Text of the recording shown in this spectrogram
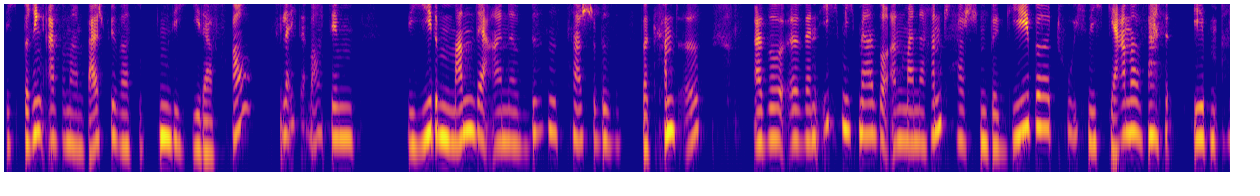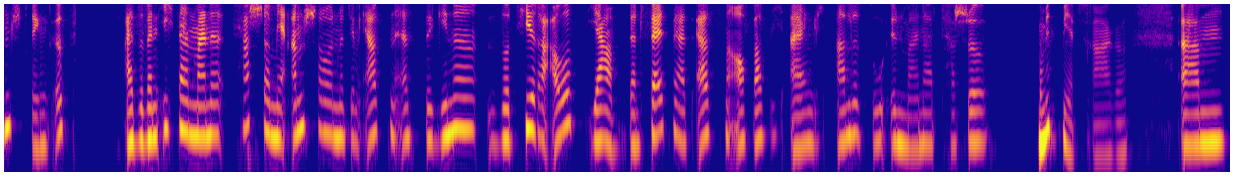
ich bringe einfach mal ein Beispiel, was so ziemlich jeder Frau, vielleicht aber auch dem jedem Mann, der eine Business-Tasche besitzt, bekannt ist. Also äh, wenn ich mich mal so an meine Handtaschen begebe, tue ich nicht gerne, weil es eben anstrengend ist. Also wenn ich dann meine Tasche mir anschaue und mit dem ersten S beginne, sortiere aus, ja, dann fällt mir als erstes mal auf, was ich eigentlich alles so in meiner Tasche mit mir trage. Ähm,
